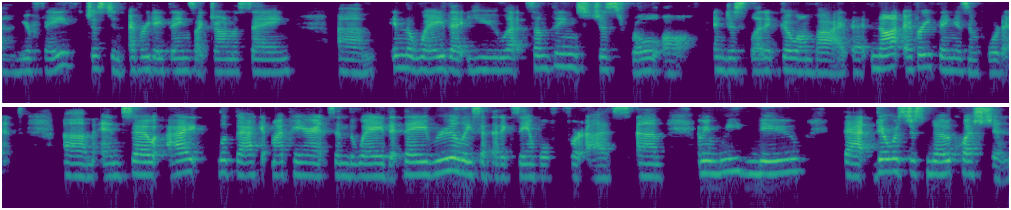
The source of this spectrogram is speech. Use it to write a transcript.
um, your faith, just in everyday things, like John was saying, um, in the way that you let some things just roll off and just let it go on by, that not everything is important. Um, and so I look back at my parents and the way that they really set that example for us. Um, I mean, we knew that there was just no question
